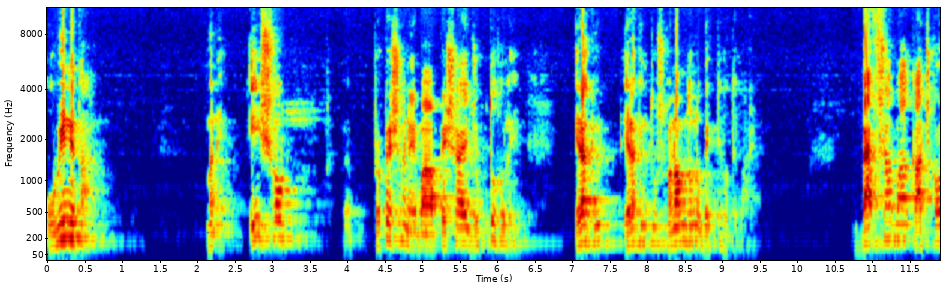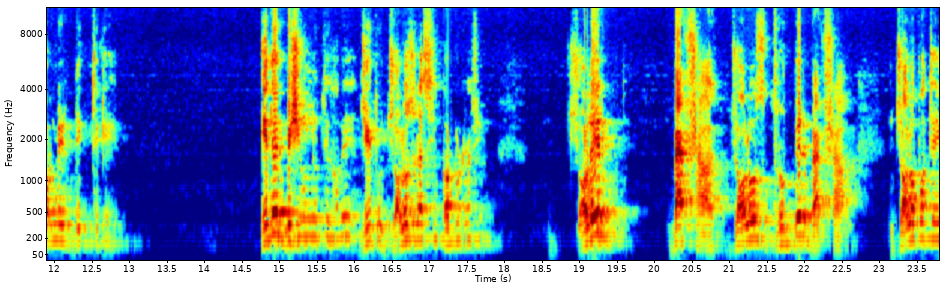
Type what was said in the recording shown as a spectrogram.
অভিনেতা মানে এই সব প্রফেশনে বা পেশায় যুক্ত হলে এরা এরা কিন্তু স্বনামধন্য ব্যক্তি হতে পারে। ব্যবসা বা কাজকর্মের দিক থেকে এদের বেশি উন্নতি হবে, যেহেতু জলজ রাশি, কর্কট রাশি। জলের ব্যবসা, জলজ দ্রব্যের ব্যবসা, জলপথে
